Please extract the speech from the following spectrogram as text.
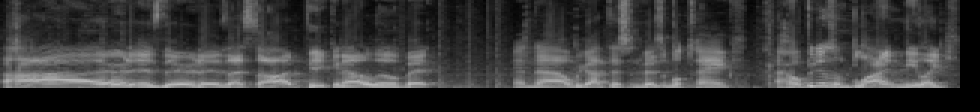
Aha, there it is, there it is. I saw it peeking out a little bit. And now we got this invisible tank. I hope he doesn't blind me like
